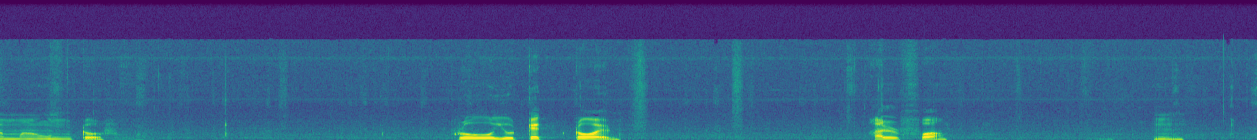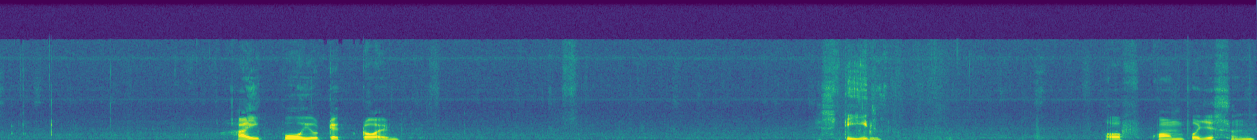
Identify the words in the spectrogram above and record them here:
amount of pro-eutectoid alpha hmm, hypoeutectoid steel of composition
